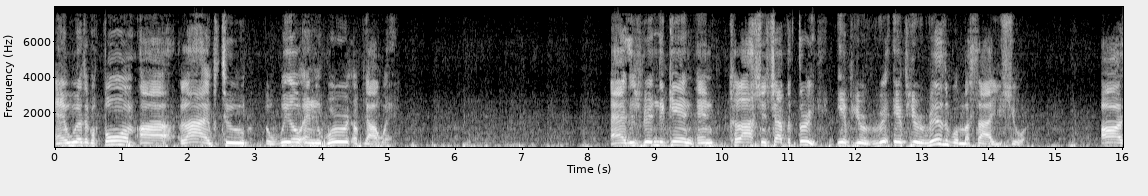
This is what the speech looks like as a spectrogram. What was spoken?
And we are to conform our lives to the will and the word of Yahweh. As is written again in Colossians chapter 3, if you're if you're risen with Messiah Yeshua, our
